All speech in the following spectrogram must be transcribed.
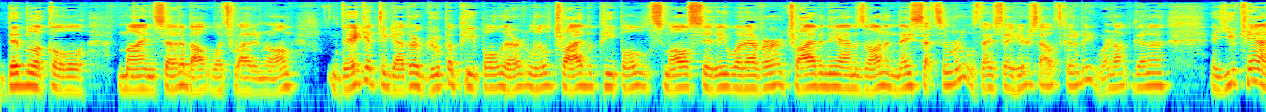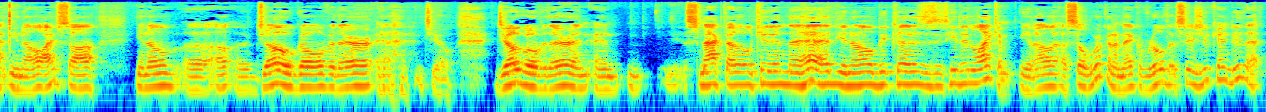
biblical mindset about what's right and wrong. They get together, a group of people, they're a little tribe of people, small city, whatever, tribe in the Amazon, and they set some rules. They say, here's how it's going to be. We're not going to, you can't, you know, I saw, you know, uh, uh, Joe go over there, Joe, Joe go over there and, and smack that little kid in the head, you know, because he didn't like him, you know. So we're going to make a rule that says you can't do that.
